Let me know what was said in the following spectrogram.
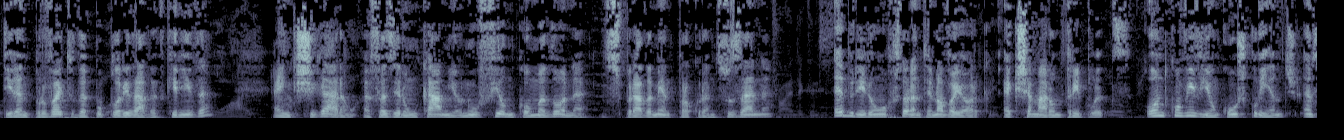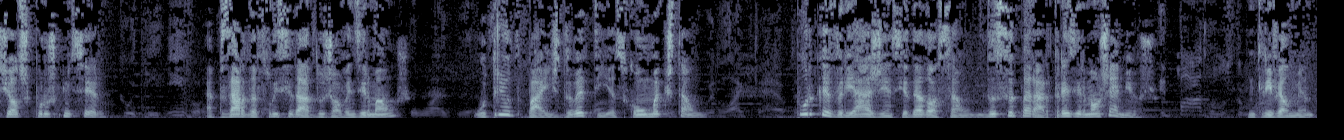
Tirando proveito da popularidade adquirida, em que chegaram a fazer um cameo no filme com Madonna desesperadamente procurando Susana, abriram um restaurante em Nova York a que chamaram Triplets, onde conviviam com os clientes ansiosos por os conhecer. Apesar da felicidade dos jovens irmãos, o trio de pais debatia-se com uma questão. Por que haveria a agência de adoção de separar três irmãos gêmeos? Incrivelmente,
